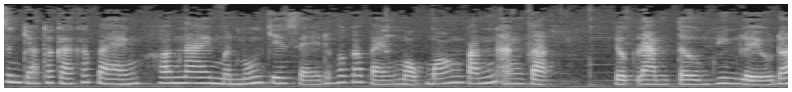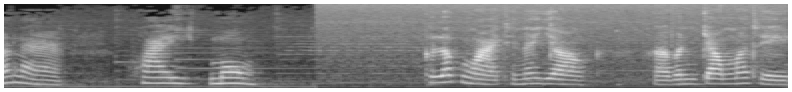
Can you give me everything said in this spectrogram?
xin chào tất cả các bạn. Hôm nay mình muốn chia sẻ đối với các bạn một món bánh ăn vặt Được làm từ nguyên liệu đó là khoai môn. Cái lớp ngoài thì nó giòn Và bên trong thì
